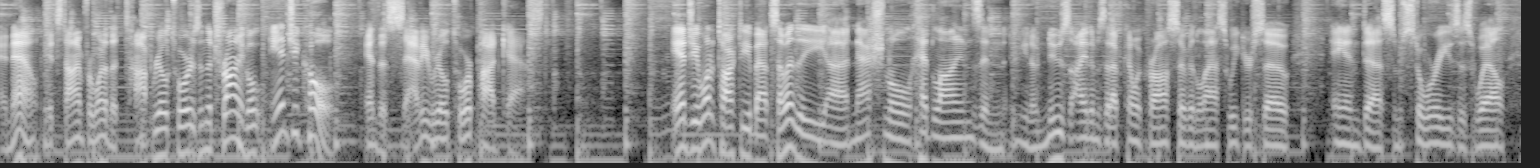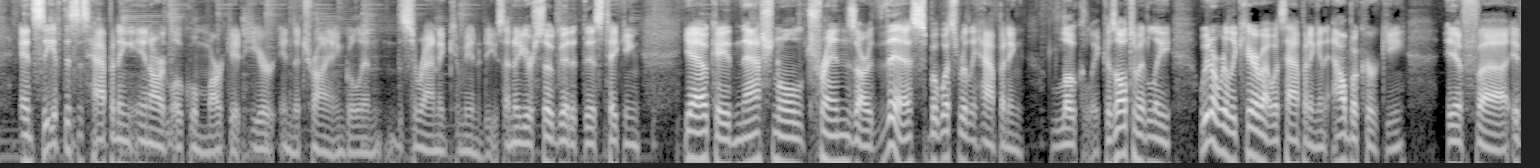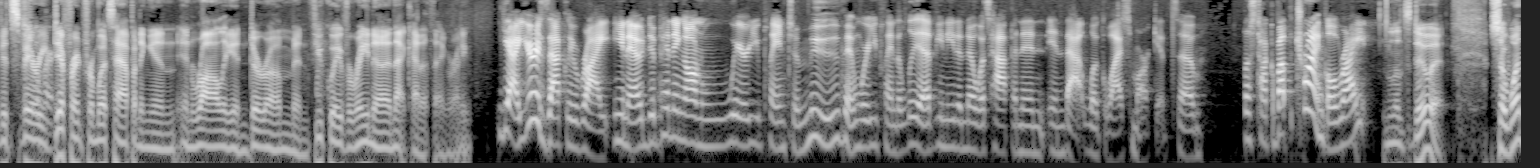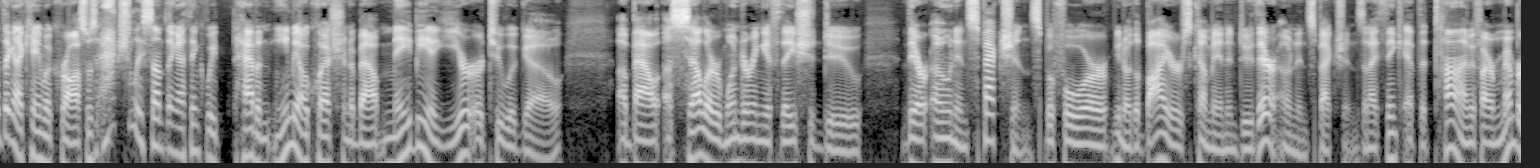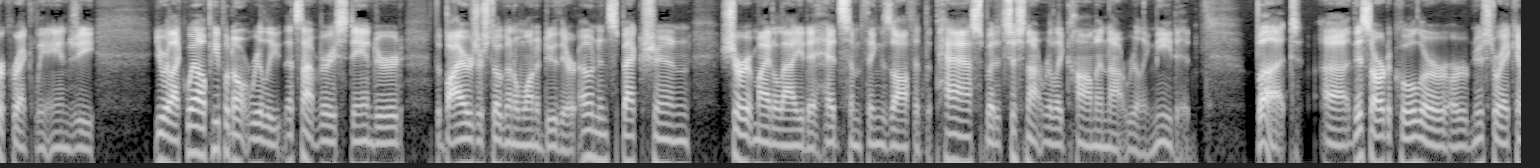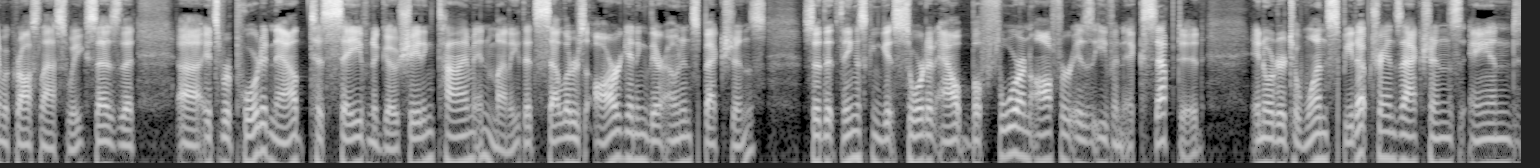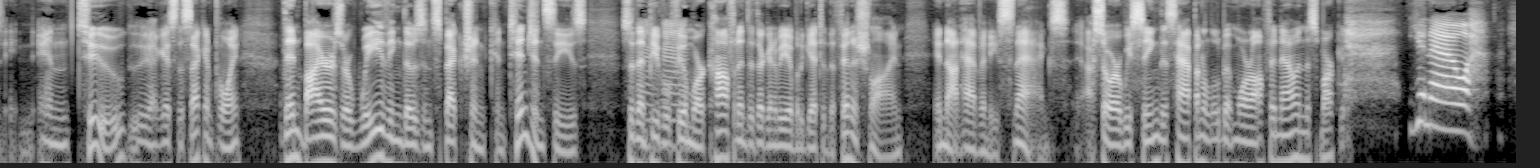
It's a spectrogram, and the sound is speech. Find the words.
And now it's time for one of the top realtors in the triangle, Angie Cole, and the Savvy Realtor podcast. Angie, I want to talk to you about some of the uh, national headlines and you know news items that I've come across over the last week or so, and uh, some stories as well, and see if this is happening in our local market here in the Triangle and the surrounding communities. I know you're so good at this, taking, yeah, okay, national trends are this, but what's really happening locally? Because ultimately, we don't really care about what's happening in Albuquerque if uh, if it's very Sure. different from what's happening in, in Raleigh and Durham and Fuquay Varina and that kind of thing, right? Yeah, you're exactly right. You know, depending on where you plan to move and where you plan to live, you need to know what's happening in that localized market. So let's talk about the triangle, right? Let's do it. So, one thing I came across was actually something I think we had an email question about maybe a year or two ago about a seller wondering if they should do their own inspections before, you know, the buyers come in and do their own inspections. And I think at the time, if I remember correctly, Angie, you were like, well, people don't really, that's not very standard. The buyers are still going to want to do their own inspection. Sure, it might allow you to head some things off at the pass, but it's just not really common, not really needed. But uh, this article or, or news story I came across last week says that uh, it's reported now to save negotiating time and money that sellers are getting their own inspections so that things can get sorted out before an offer is even accepted in order to one speed up transactions and and two i guess the second point then buyers are waiving those inspection contingencies so then people feel more confident that they're going to be able to get to the finish line and not have any snags so are we seeing this happen a little bit more often now in this market You know,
